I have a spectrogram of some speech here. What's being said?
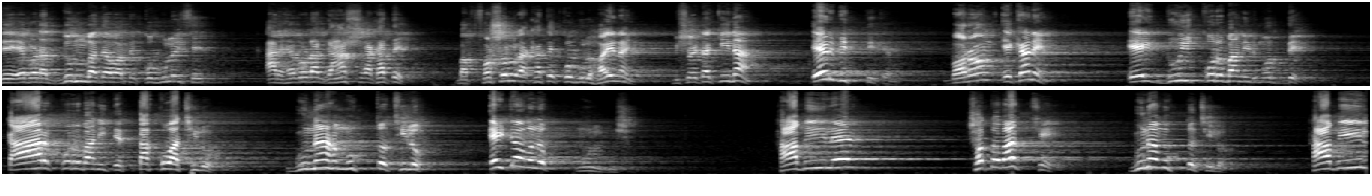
যে এবারটা দুম্বা দেওয়াতে কবুল হয়েছে আর হেবড়া ঘাস রাখাতে বা ফসল রাখাতে কবুল হয় নাই, বিষয়টা কি না? এর ভিত্তিতে বরং এখানে এই দুই কোরবানির মধ্যে কার কোরবানিতে তাকোয়া ছিল গুনাহ মুক্ত ছিল এইটা হলো মূল বিষয়। হাবিলের শতভাগ সে গুণামুক্ত ছিল। হাবিল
